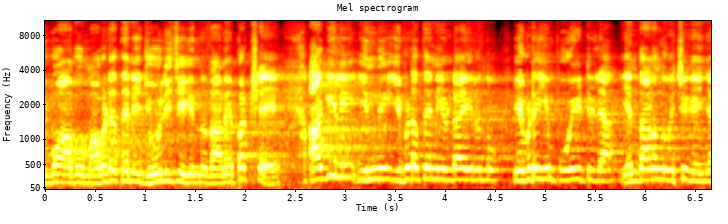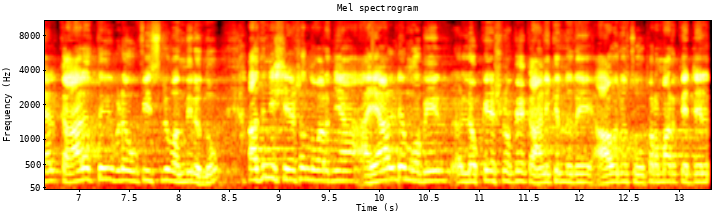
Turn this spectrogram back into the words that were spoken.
യുവാവും അവിടെ തന്നെ ജോലി ചെയ്യുന്നതാണ്. പക്ഷേ അഖിൽ ഇന്ന് ഇവിടെ തന്നെ ഉണ്ടായിരുന്നു. എവിടെയും പോയിട്ടില്ല. എന്താണെന്ന് വെച്ച് കഴിഞ്ഞാൽ കാലത്ത് ഇവിടെ ഓഫീസിൽ വന്നിരുന്നു. അതിനുശേഷം എന്ന് പറഞ്ഞാൽ അയാളുടെ മൊബൈൽ ലൊക്കേഷനൊക്കെ കാണിക്കുന്നത് ആ ഒരു സൂപ്പർ മാർക്കറ്റിൽ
